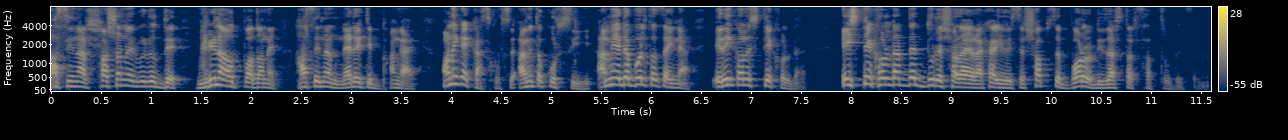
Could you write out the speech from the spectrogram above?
হাসিনার শাসনের বিরুদ্ধে ঘৃণা উৎপাদনে হাসিনার ন্যারেটিভ ভাঙায়। অনেকে কাজ করছে, আমি তো করছি। আমি এটা বলতে চাই না। এরই কলেজ স্টেক হোল্ডার এই স্টেক হোল্ডারদের দূরে সরায় রাখাই হয়েছে সবচেয়ে বড় ডিজাস্টার ছাত্রদের জন্য।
